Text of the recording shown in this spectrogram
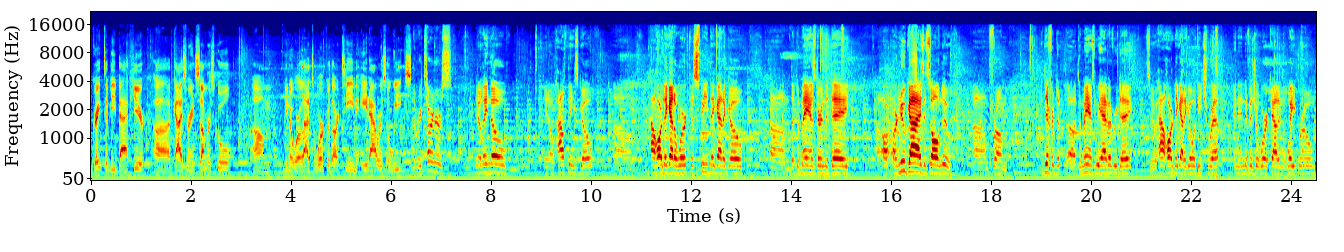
great to be back here. Uh, guys are in summer school. Um, you know, we're allowed to work with our team eight hours a week. The returners, you know, they know, you know, how things go, um, how hard they got to work, the speed they got to go, um, the demands during the day. Our, our new guys, it's all new, um, from the different uh, demands we have every day to how hard they got to go with each rep, an individual workout in the weight room,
